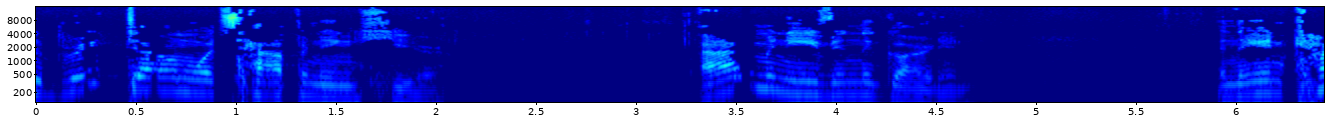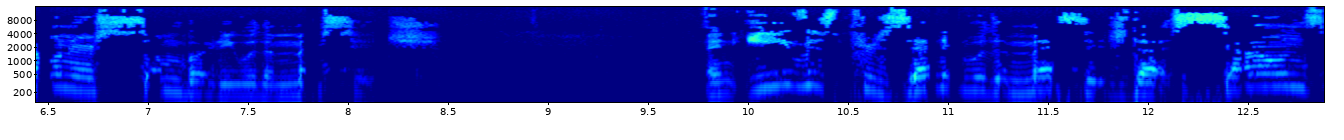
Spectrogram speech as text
to break down what's happening here, Adam and Eve in the garden, and they encounter somebody with a message. And Eve is presented with a message that sounds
